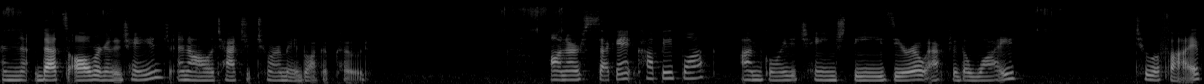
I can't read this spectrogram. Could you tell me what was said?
And that's all we're going to change, and I'll attach it to our main block of code. On our second copied block, I'm going to change the 0 after the y to a 5.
